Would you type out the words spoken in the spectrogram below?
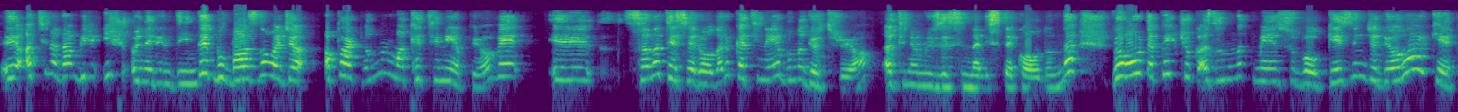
e, Atina'dan bir iş önerildiğinde bu Bazlavaca apartmanının maketini yapıyor ve e, sanat eseri olarak Atina'ya bunu götürüyor. Atina Müzesi'nden istek olduğunda ve orada pek çok azınlık mensubu gezince diyorlar ki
